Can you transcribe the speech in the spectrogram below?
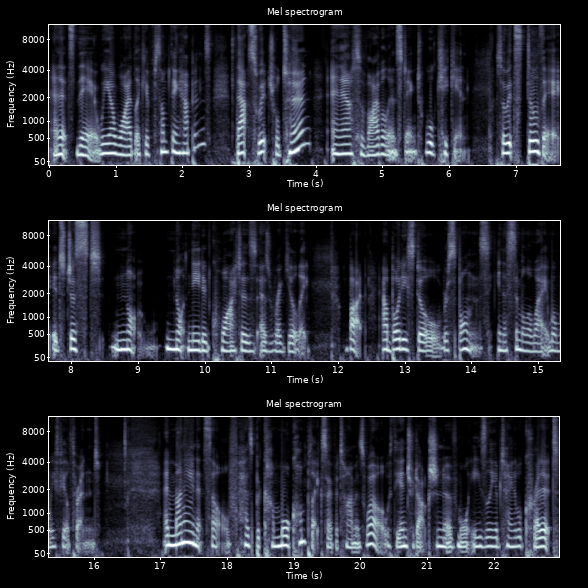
and it's there. We are wired like if something happens, that switch will turn and our survival instinct will kick in. So it's still there. It's just not not needed quite as as regularly. But our body still responds in a similar way when we feel threatened. And money in itself has become more complex over time as well, with the introduction of more easily obtainable credit,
